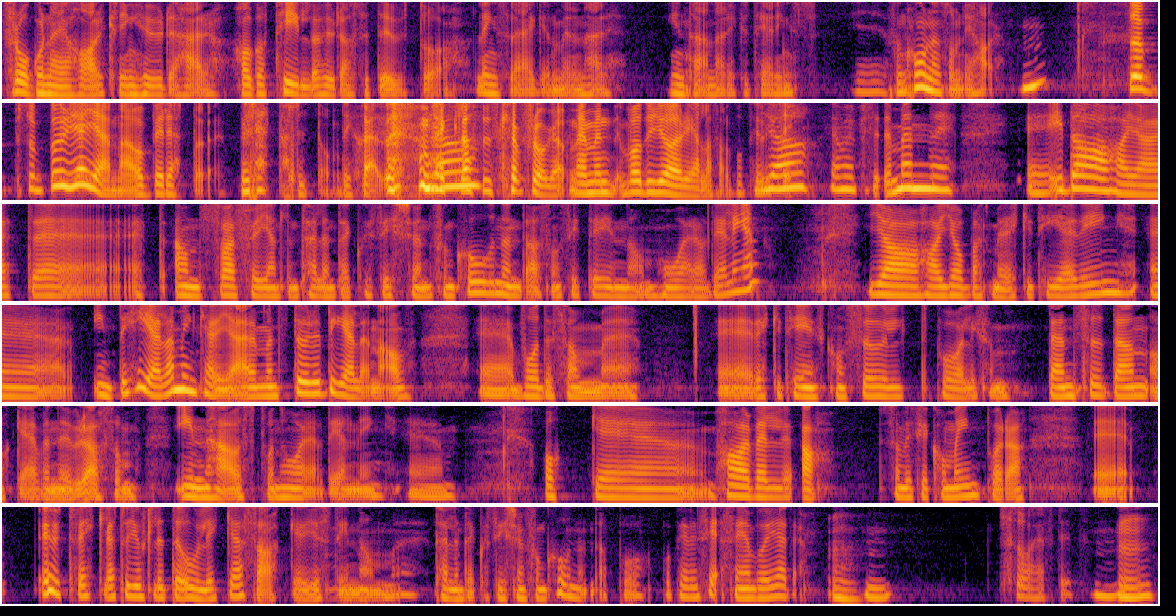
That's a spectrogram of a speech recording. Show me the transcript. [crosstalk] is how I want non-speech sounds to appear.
frågorna jag har kring hur det här har gått till och hur det har sett ut och längs vägen med den här interna rekryteringsfunktionen som ni har. Mm. Så, så börja gärna och berätta, berätta lite om dig själv. [laughs] Den Ja. klassiska frågan. Nej, men vad du gör i alla fall på PWC. Ja, ja men precis. Men eh, idag har jag ett, eh, ett ansvar för egentligen talent acquisition-funktionen som sitter inom HR-avdelningen. Jag har jobbat med rekrytering, eh, inte hela min karriär men större delen av. Eh, både som eh, eh, rekryteringskonsult på liksom, den sidan och även nu då, som inhouse på en HR-avdelning. Eh, och eh, har väl, ja, som vi ska komma in på då, eh, utvecklat och gjort lite olika saker just inom eh, talent acquisition-funktionen på, på PWC sen jag började. Mm. Mm. Så häftigt. Mm. Mm.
